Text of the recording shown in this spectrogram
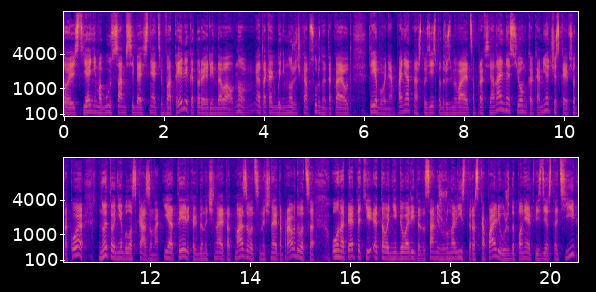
То есть я не могу сам себя снять в отеле, который я арендовал. Ну, это как бы немножечко абсурдное такое вот требование. Понятно, что здесь подразумевается профессиональная съемка, коммерческая и все такое, но этого не было сказано. И отель, когда начинает отмазываться, начинает оправдываться, он опять-таки этого не говорит. Это сами журналисты раскопали, уже дополняют везде статьи,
